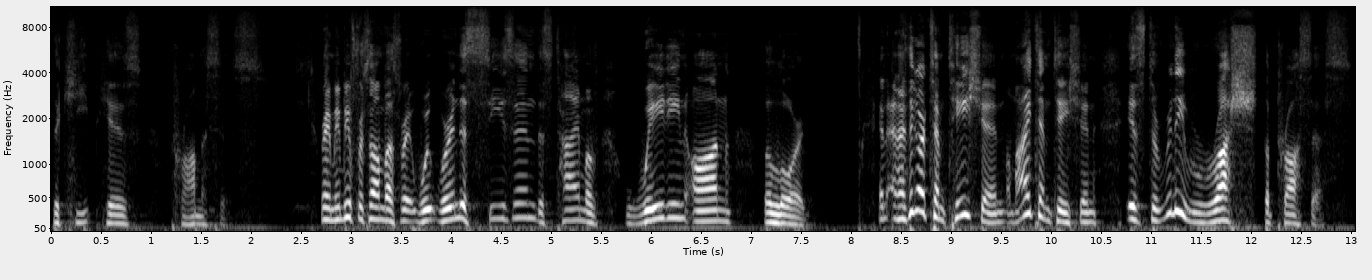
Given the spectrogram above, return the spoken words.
to keep his promises. Right? Maybe for some of us, right, we're in this season, this time of waiting on the Lord. And, and I think our temptation, my temptation, is to really rush the process,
